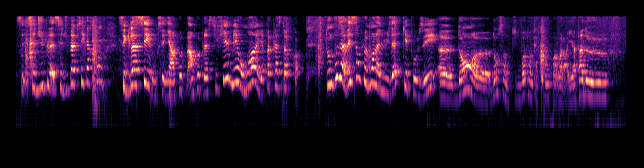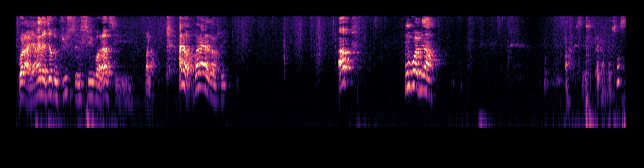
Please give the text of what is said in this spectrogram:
C'est du, du papier carton. C'est glacé, donc il y a un peu, un peu plastifié, mais au moins il n'y a pas de plastoc quoi. Donc vous avez simplement la nuisette qui est posée dans, dans sa petite boîte en carton quoi. Voilà, il n'y a pas de, voilà, il y a rien à dire de plus. C'est voilà, c'est voilà. Alors voilà la lingerie. Hop, on voit bien. Sens.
